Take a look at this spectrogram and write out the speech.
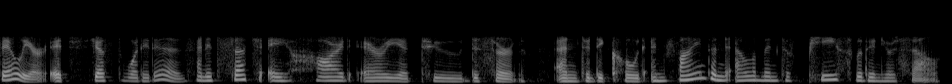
failure? It's just what it is. And it's such a hard area to discern and to decode and find an element of peace within yourself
